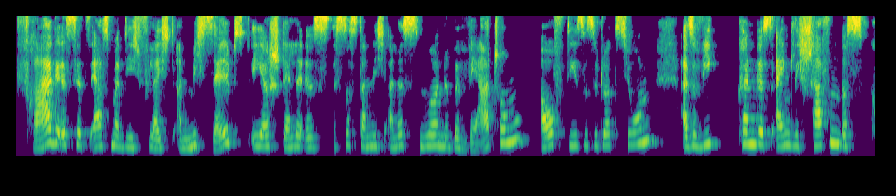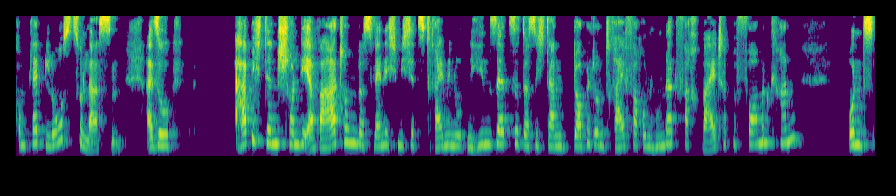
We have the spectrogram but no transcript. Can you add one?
Frage ist jetzt erstmal, die ich vielleicht an mich selbst eher stelle, ist, ist das dann nicht alles nur eine Bewertung auf diese Situation? Also wie können wir es eigentlich schaffen, das komplett loszulassen? Also habe ich denn schon die Erwartung, dass wenn ich mich jetzt drei Minuten hinsetze, dass ich dann doppelt und dreifach und hundertfach weiter performen kann? Und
